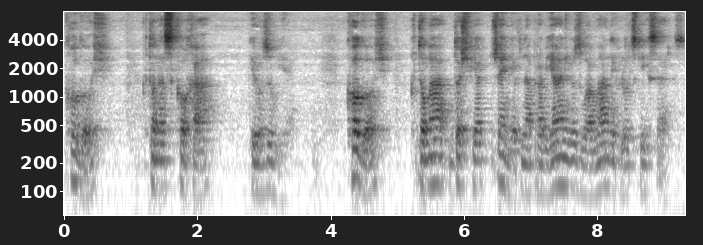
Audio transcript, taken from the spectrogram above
Kogoś, kto nas kocha i rozumie. Kogoś, kto ma doświadczenie w naprawianiu złamanych ludzkich serc.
